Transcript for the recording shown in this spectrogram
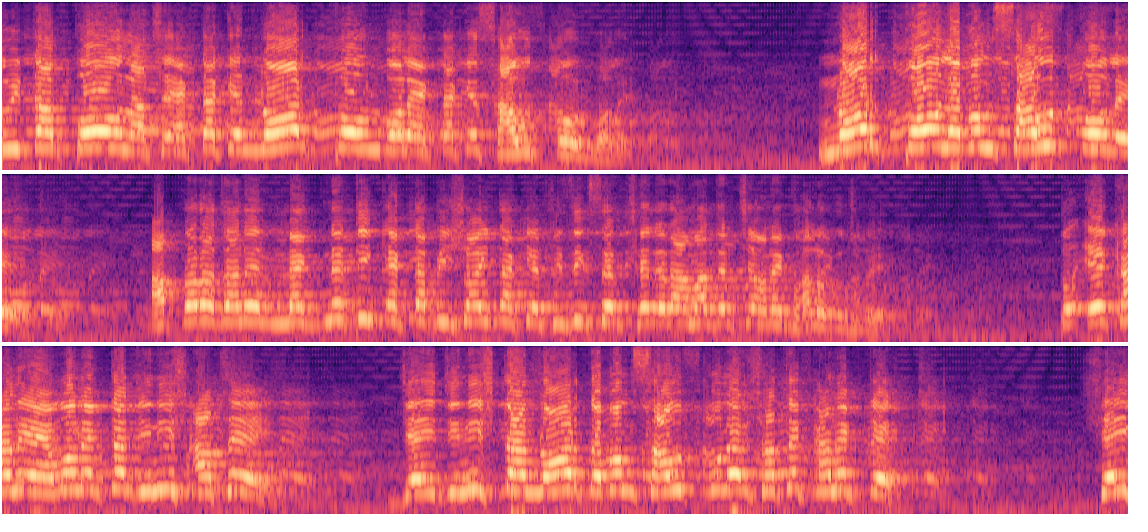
দুইটা পোল আছে, একটাকে নর্থ পোল বলে, একটাকে সাউথ পোল বলে। নর্থ পোল এবং সাউথ পোলে, আপনারা জানেন, ম্যাগনেটিক একটা বিষয়টাকে ফিজিক্সের ছেলেরা আমাদের চেয়ে অনেক ভালো বুঝবে। তো এখানে এমন একটা জিনিস আছে যেই জিনিসটা নর্থ এবং সাউথ পোলের সাথে কানেক্টেড, সেই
